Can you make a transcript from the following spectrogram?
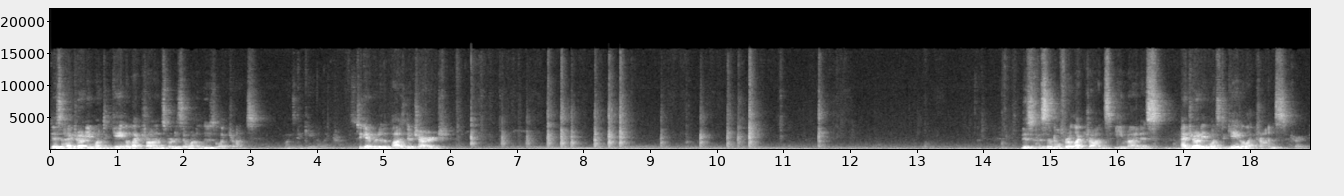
does hydronium want to gain electrons or does it want to lose electrons? It wants to gain electrons. To get rid of the positive charge. This is the symbol for electrons, E minus. Mhm. Hydronium wants to gain electrons. Correct.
